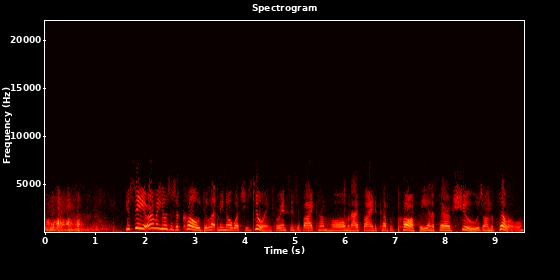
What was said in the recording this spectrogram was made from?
you see, Irma uses a code to let me know what she's doing. For instance, if I come home and I find a cup of coffee and a pair of shoes on the pillow,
